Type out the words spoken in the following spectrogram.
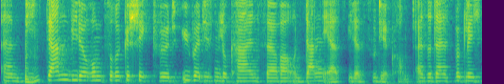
ähm, die mhm. dann wiederum zurückgeschickt wird über diesen lokalen Server und dann erst wieder zu dir kommt. Also da ist wirklich,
